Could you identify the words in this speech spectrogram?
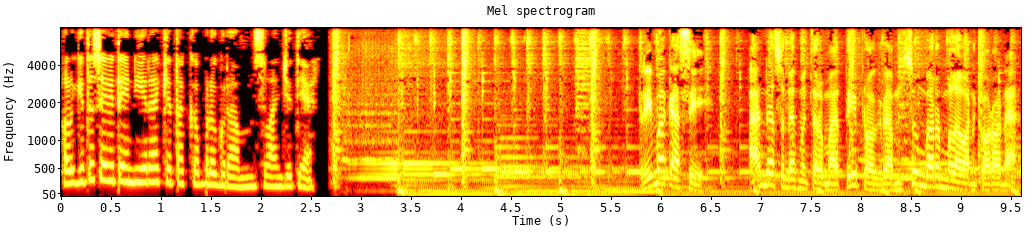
Kalau gitu saya Dita Indira, kita ke program selanjutnya. Terima kasih. Anda sudah mencermati program Sumber Melawan Corona.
